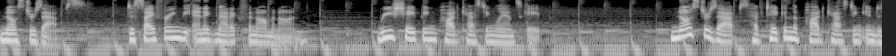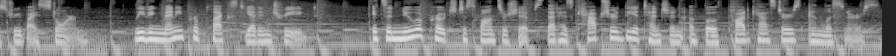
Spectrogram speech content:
Nostr Zaps, deciphering the enigmatic phenomenon, reshaping podcasting landscape. Nostr Zaps have taken the podcasting industry by storm, leaving many perplexed yet intrigued. It's a new approach to sponsorships that has captured the attention of both podcasters and listeners.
